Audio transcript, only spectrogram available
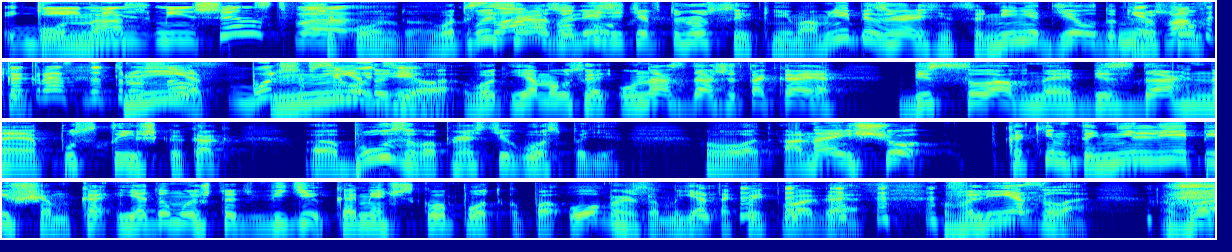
гей-меньшинств... Секунду. Вот вы сразу богу, лезете в трусы к ним, а мне без разницы. Мне нет дела до Нет, трусов. вам-то как раз до трусов нет, больше всего нету дела. дела. Вот я могу сказать, у нас даже такая бесславная, бездарная пустышка, как э, Бузова, прости господи, вот, она еще каким-то нелепейшим, я думаю, что в виде коммерческого подкупа образом, я так предполагаю, влезла в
